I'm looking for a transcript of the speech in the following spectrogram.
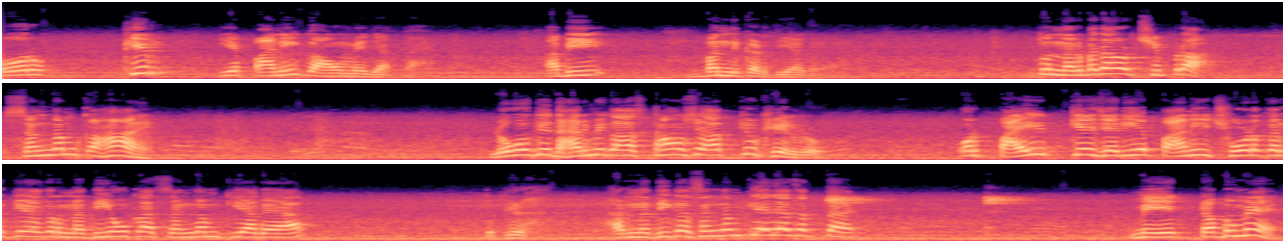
और फिर ये पानी गाँव में जाता है। अभी बंद कर दिया गया है। तो नर्मदा और छिपरा संगम कहाँ है? लोगों की धार्मिक आस्थाओं से आप क्यों खेल रहे हो? और पाइप के ज़रिए पानी छोड़ करके अगर नदियों का संगम किया गया तो फिर हर नदी का संगम किया जा सकता है। मैं एक टब में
